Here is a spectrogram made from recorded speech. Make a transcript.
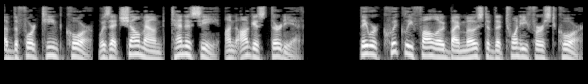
of the 14th Corps, was at Shellmound, Tennessee, on August 30. They were quickly followed by most of the 21st Corps.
